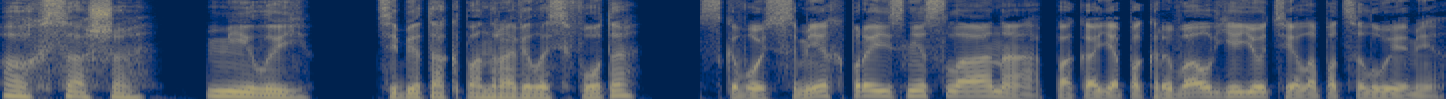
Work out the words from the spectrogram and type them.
«Ах, Саша, милый, тебе так понравилось фото?» Сквозь смех произнесла она, пока я покрывал ее тело поцелуями.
